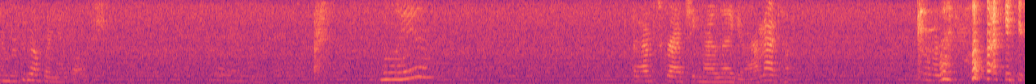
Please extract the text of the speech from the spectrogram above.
I'm ripping off my nail polish. Well, I am. And I'm scratching my leg, and I'm not. T-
